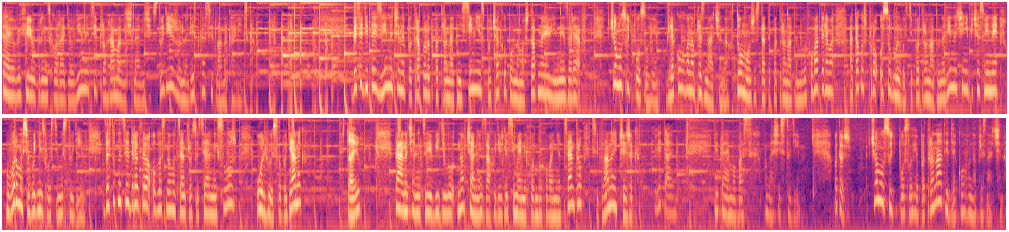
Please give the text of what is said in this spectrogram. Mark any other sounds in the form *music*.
Вітаю в ефірі Українського радіо Вінниці. Програма Віч віч в студії журналістка Світлана Кравінська. Десять дітей з Вінничини потрапили в патронатні сім'ї з початку повномасштабної війни з РФ. В чому суть послуги? Для кого вона призначена? Хто може стати патронатними вихователями? А також про особливості патронату на Вінниччині під час війни говоримо сьогодні з гостями студії. Заступницею директора обласного центру соціальних служб Ольгою Слободяник Вітаю. та начальницею відділу навчальних заходів для сімейних форм виховання центру Світланою Чижик. Вітаю. Вітаємо вас у нашій студії. Отож, в чому суть послуги патронат і для кого вона призначена?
